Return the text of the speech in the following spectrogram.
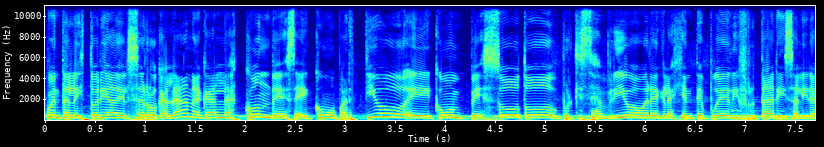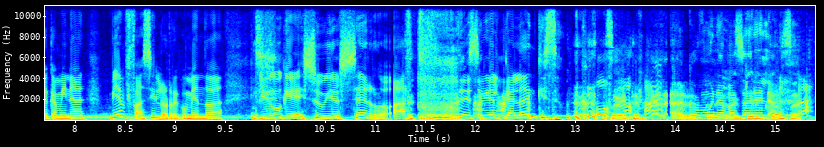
cuenta la historia del Cerro Calán, acá en Las Condes, eh, cómo partió, eh, cómo empezó todo, por qué se abrió ahora que la gente puede disfrutar y salir a caminar. Bien fácil, lo recomiendo. ¿ah? Yo digo que subió el cerro, ah, subió el Calán, que son como... Como una pasarela.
